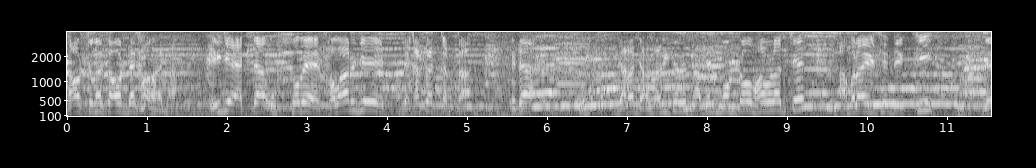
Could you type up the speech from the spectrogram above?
কারোর সঙ্গে কারোর দেখা হয় না। এই যে একটা উৎসবে সবার যে দেখা সাক্ষাৎটা, এটা যারা জার্নালিস্ট আছে, তাদের মনটাও ভালো লাগছে। আমরা এসে দেখছি যে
